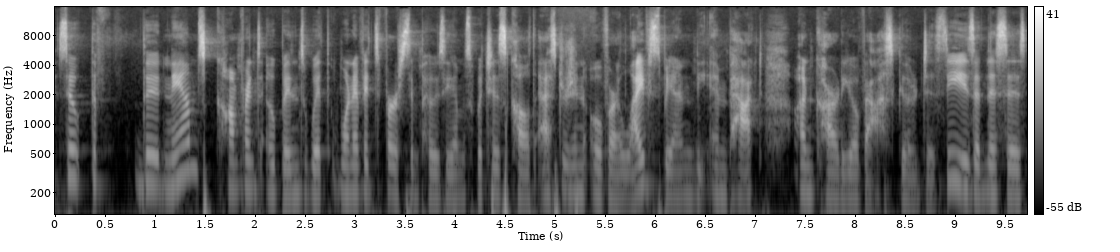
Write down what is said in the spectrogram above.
So, the the NAMS conference opens with one of its first symposiums, which is called Estrogen Over Lifespan The Impact on Cardiovascular Disease. And this is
